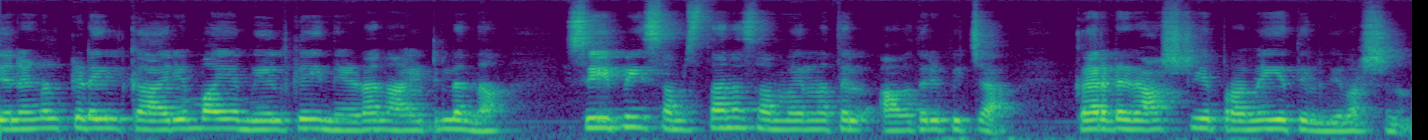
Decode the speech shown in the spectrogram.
ജനങ്ങൾക്കിടയിൽ കാര്യമായ മേൽക്കൈ നേടാനായിട്ടില്ലെന്ന് സി പി സംസ്ഥാന സമ്മേളനത്തിൽ അവതരിപ്പിച്ച കരട് രാഷ്ട്രീയ പ്രമേയത്തിൽ വിമർശനം.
